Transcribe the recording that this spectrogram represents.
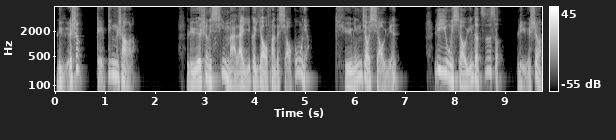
吕胜给盯上了。吕胜新买来一个要饭的小姑娘，取名叫小云。利用小云的姿色，吕胜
